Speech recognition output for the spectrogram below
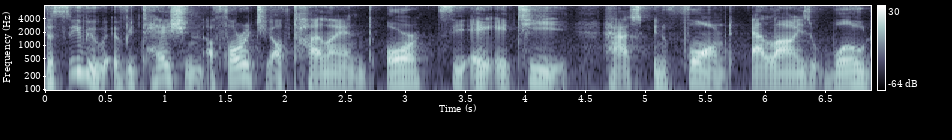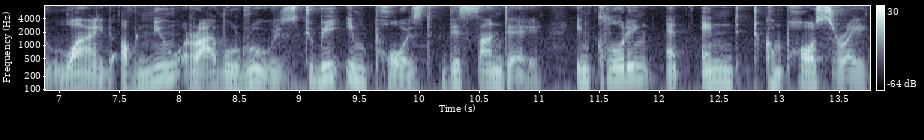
The Civil Aviation Authority of Thailand, or CAAT, has informed allies worldwide of new arrival rules to be imposed this Sunday, including an end to compulsory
